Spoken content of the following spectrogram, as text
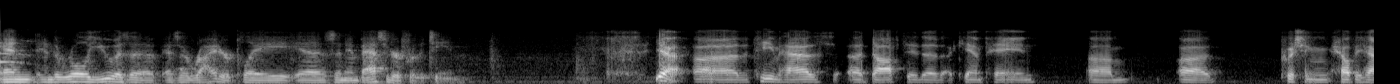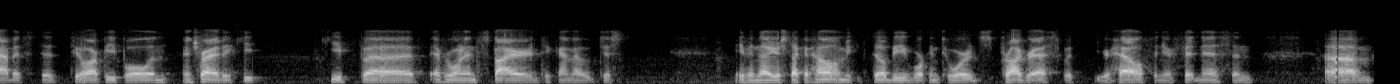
and, and the role you as a as a rider play as an ambassador for the team. Yeah, uh, the team has adopted a, a campaign um, uh, pushing healthy habits to, to our people and, and try to keep keep uh, everyone inspired to kind of just even though you're stuck at home, you can still be working towards progress with your health and your fitness and um,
